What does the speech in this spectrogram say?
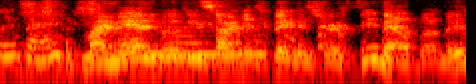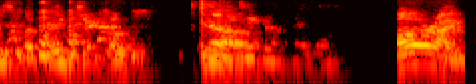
okay. My man boobies aren't as big as your female boobies, but they tickle. Yeah. All right.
